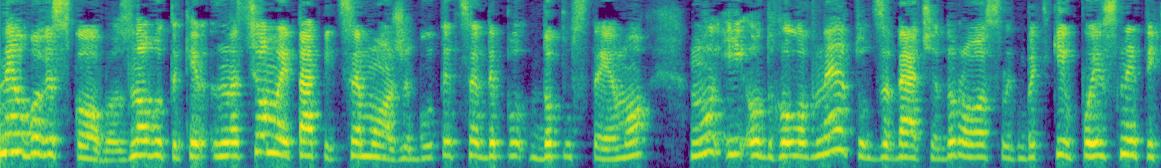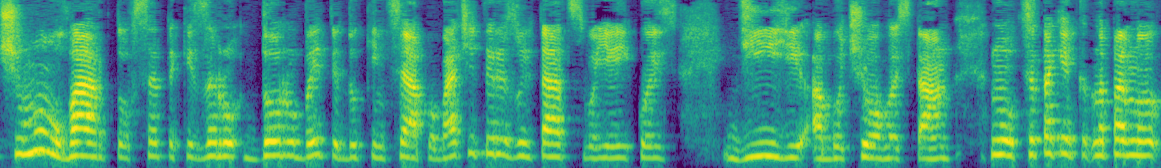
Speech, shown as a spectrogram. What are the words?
не обов'язково. Знову таки, на цьому етапі це може бути, це допустимо. Ну і от головне тут задача дорослих, батьків пояснити, чому варто все-таки доробити до кінця, побачити результат своєї якоїсь дії або чогось там. Ну, це так, як, напевно,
